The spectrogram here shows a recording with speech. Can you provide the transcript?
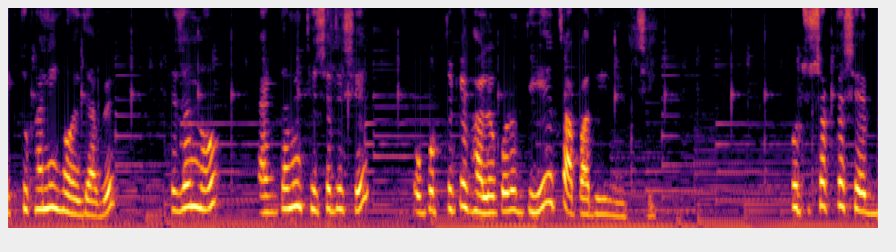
একটুখানি হয়ে যাবে। সেজন্য একদমই ঠেসে ঠেসে ওপর থেকে ভালো করে দিয়ে চাপা দিয়ে নিচ্ছি। কচু শাকটা সেদ্ধ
